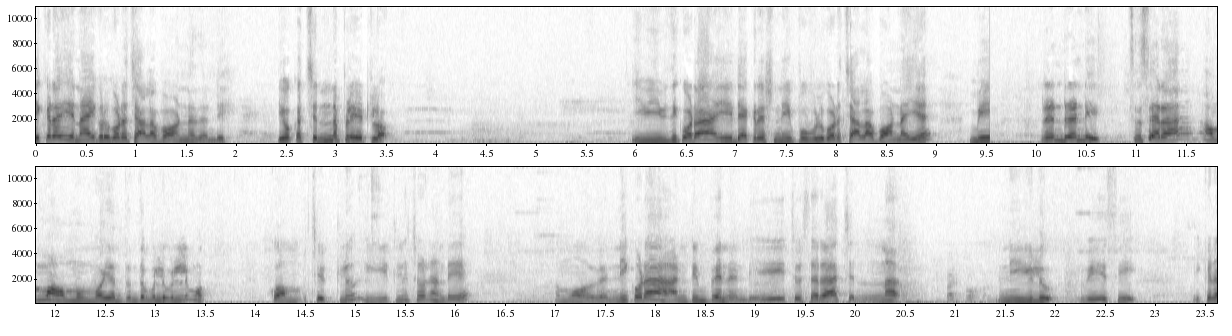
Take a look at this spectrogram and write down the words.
ఇక్కడ వినాయకుడు కూడా చాలా బాగున్నదండి. ఈ ఒక చిన్న ప్లేట్లో. ఇవి ఇది కూడా ఈ డెకరేషన్ ఈ పువ్వులు కూడా చాలా బాగున్నాయి. మీ రండి రండి. చూసారా? అమ్మ అమ్మమ్మ ఎంతెంత బుల్లి బుల్లి కొమ్మ చెట్లు వీటిని చూడండి. అమ్మో ఇవన్నీ కూడా అంటింపేనండి. చూసారా? చిన్న నీళ్ళు వేసి ఇక్కడ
